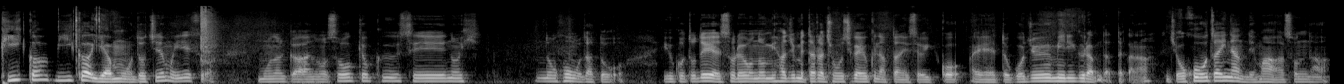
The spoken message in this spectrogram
P か B かいやもうどっちでもいいですわもうなんかあの双極性のの方だということでそれを飲み始めたら調子が良くなったんですよ1個。えっ、ー、と 50mg だったかな。情報剤なんでまあそんな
